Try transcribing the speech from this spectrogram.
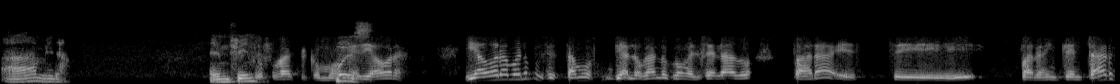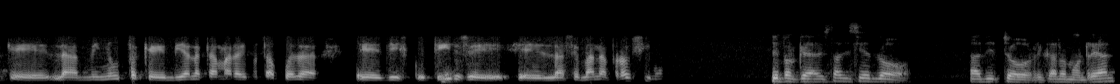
Ah, mira. En fin. Eso fue hace como pues media hora. Y ahora, bueno, pues estamos dialogando con el Senado para este para intentar que la minuta que envía la Cámara de Diputados pueda eh, discutirse eh, la semana próxima. Sí, porque está diciendo, ha dicho Ricardo Monreal,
